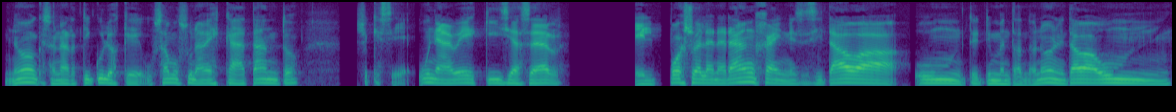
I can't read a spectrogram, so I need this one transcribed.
¿no? que son artículos que usamos una vez cada tanto. Yo qué sé, una vez quise hacer el pollo a la naranja y necesitaba un, estoy inventando, ¿no? Necesitaba un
